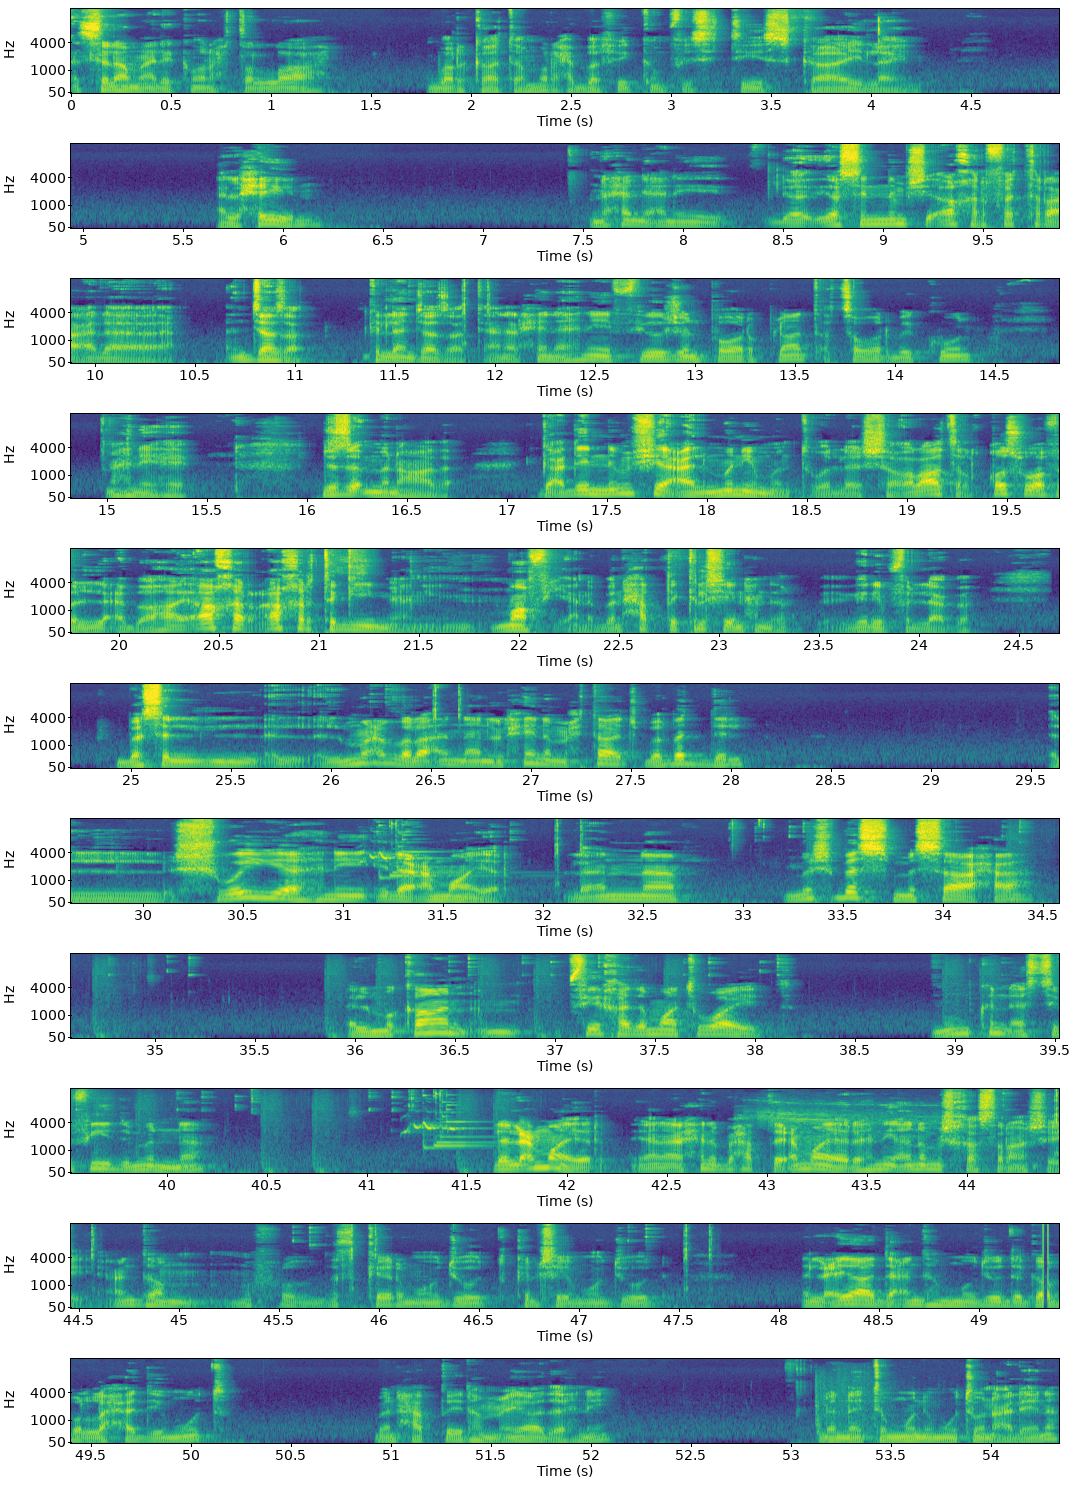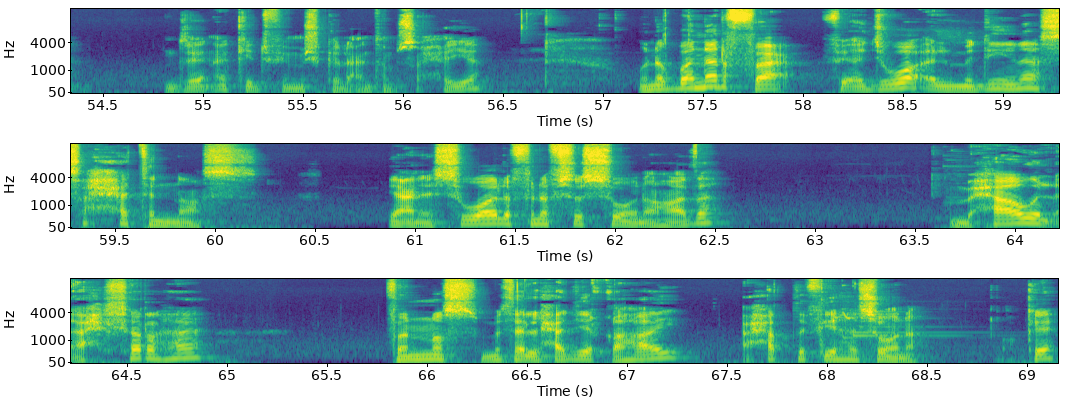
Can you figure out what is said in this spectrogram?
السلام عليكم ورحمة الله وبركاته. مرحبا فيكم في City Skyline الحين نحن يعني يالسين نمشي آخر فترة على إنجازات كلها إنجازات. يعني الحين هني fusion power plant أتصور بيكون هني هي جزء من هذا. قاعدين نمشي على ال monument ولا الشغلات القصوى في اللعبة. هاي آخر آخر تقييم يعني ما في. يعني بنحط كل شيء نحن قريب في اللعبة. بس ال- ال- المعضلة إن أنا الحين محتاج ببدل شوية هني إلى عماير لأن مش بس مساحة المكان فيه خدمات وايد ممكن أستفيد منه للعماير. يعني الحين بحط عماير هني أنا مش خسران شيء عندهم مفروض تذكير موجود كل شيء موجود. العيادة عندهم موجودة قبل لا حد يموت بنحط لهم عيادة هني لأن يتمون يموتون علينا. زين أكيد في مشكلة عندهم صحية. ونبى نرفع في أجواء المدينة صحة الناس. يعني سوالف نفس السونا هذا. بحاول أحشرها في النص مثل الحديقة هاي أحط فيها سونا أوكي؟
